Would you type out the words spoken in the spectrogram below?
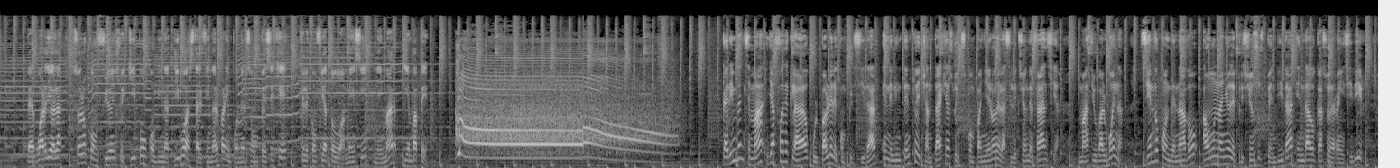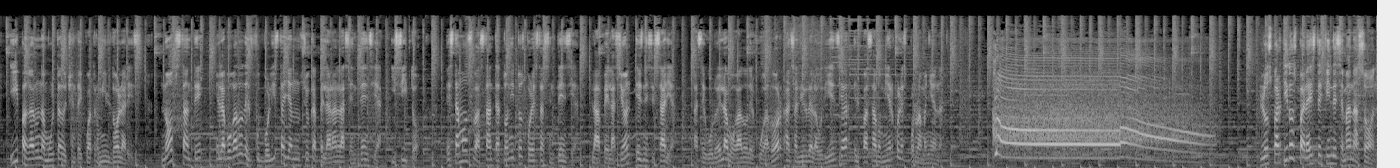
Pep Guardiola solo confió en su equipo combinativo hasta el final para imponerse a un PSG que le confía todo a Messi, Neymar y Mbappé. Karim Benzema ya fue declarado culpable de complicidad en el intento de chantaje a su excompañero de la selección de Francia, Matthew Balbuena, siendo condenado a un año de prisión suspendida en dado caso de reincidir y pagar una multa de 84 mil dólares. No obstante, el abogado del futbolista ya anunció que apelarán la sentencia, y cito, Estamos bastante atónitos por esta sentencia, la apelación es necesaria, aseguró el abogado del jugador al salir de la audiencia el pasado miércoles por la mañana. Los partidos para este fin de semana son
